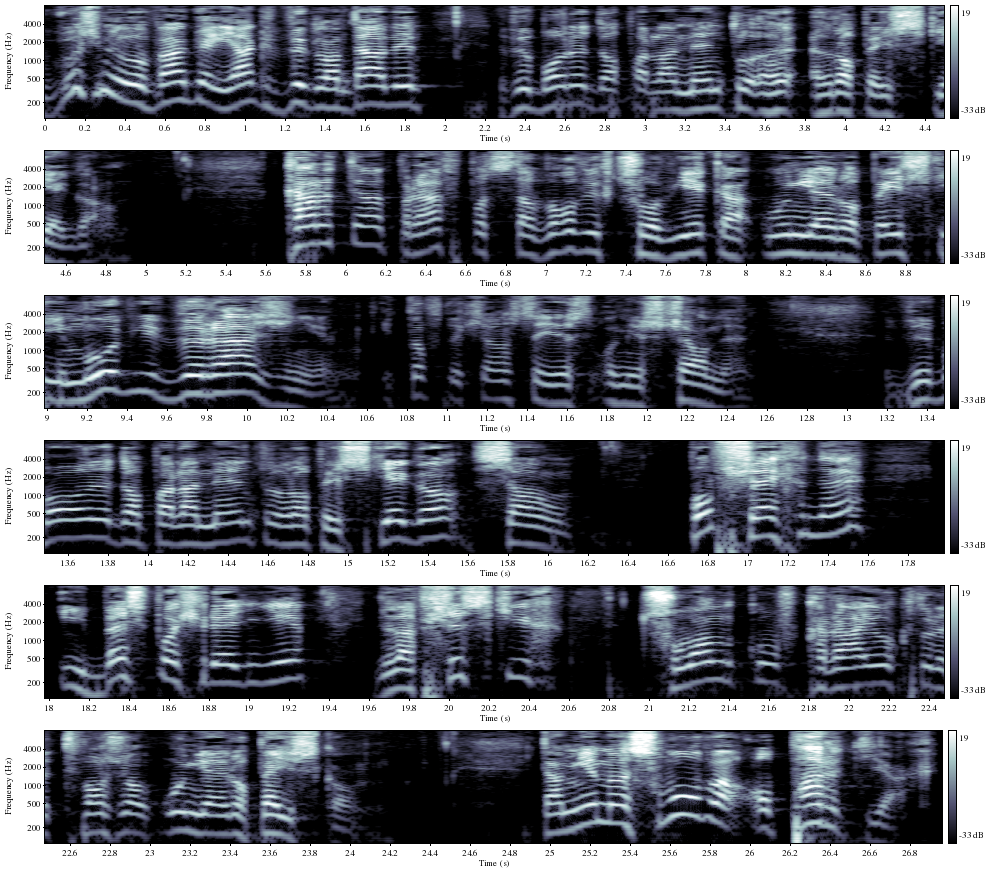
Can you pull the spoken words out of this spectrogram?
zwróćmy uwagę, jak wyglądały wybory do Parlamentu e, Europejskiego. Karta Praw Podstawowych Człowieka Unii Europejskiej mówi wyraźnie, i to w tej książce jest umieszczone, wybory do Parlamentu Europejskiego są powszechne i bezpośrednie dla wszystkich członków krajów, które tworzą Unię Europejską. Tam nie ma słowa o partiach.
